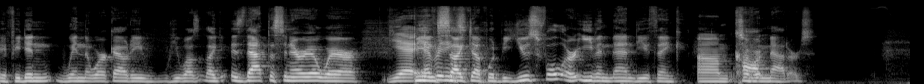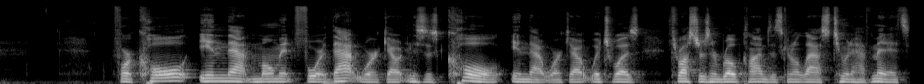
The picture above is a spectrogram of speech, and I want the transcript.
if he didn't win the workout, he, he wasn't like, is that the scenario where yeah, being psyched up would be useful? Or even then, do you think um, calm so matters? For Cole in that moment for that workout, and this is Cole in that workout, which was thrusters and rope climbs that's going to last two and a half minutes.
